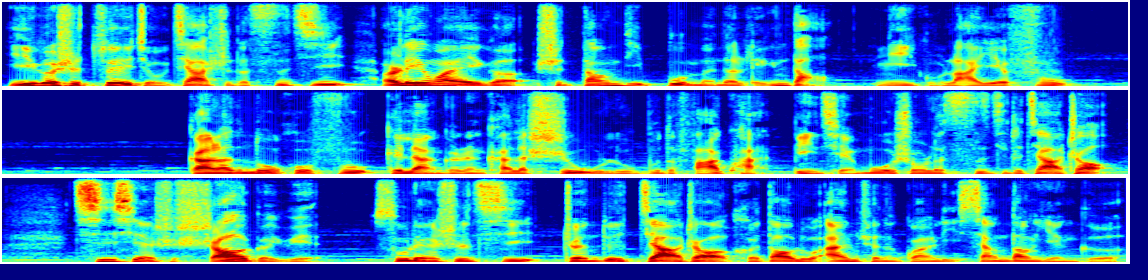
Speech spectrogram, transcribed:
一个是醉酒驾驶的司机，而另外一个是当地部门的领导尼古拉耶夫。赶来的诺霍夫给两个人开了十五卢布的罚款，并且没收了司机的驾照，期限是十二个月。苏联时期针对驾照和道路安全的管理相当严格。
